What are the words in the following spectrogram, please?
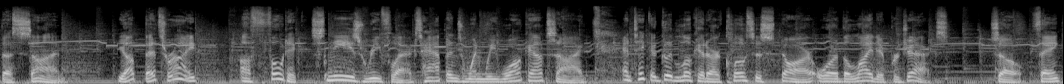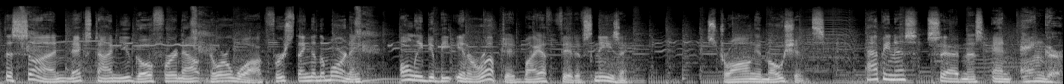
The sun. Yup, that's right. A photic sneeze reflex happens when we walk outside and take a good look at our closest star or the light it projects. So, thank the sun next time you go for an outdoor walk first thing in the morning, only to be interrupted by a fit of sneezing. Strong emotions. Happiness, sadness, and anger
